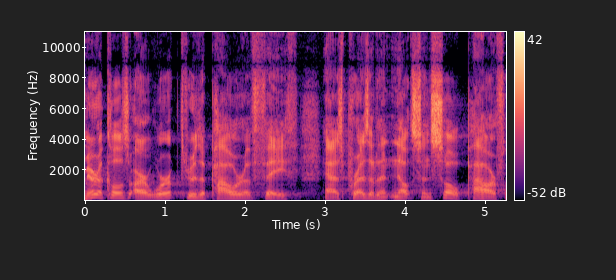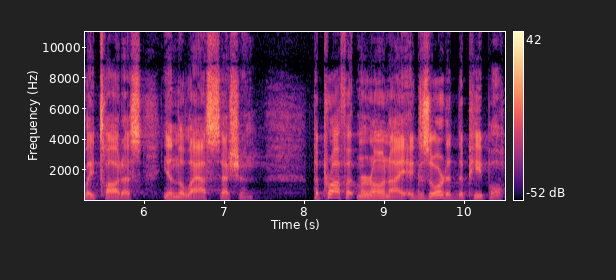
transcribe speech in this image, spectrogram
Miracles are worked through the power of faith, as President Nelson so powerfully taught us in the last session. The prophet Moroni exhorted the people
